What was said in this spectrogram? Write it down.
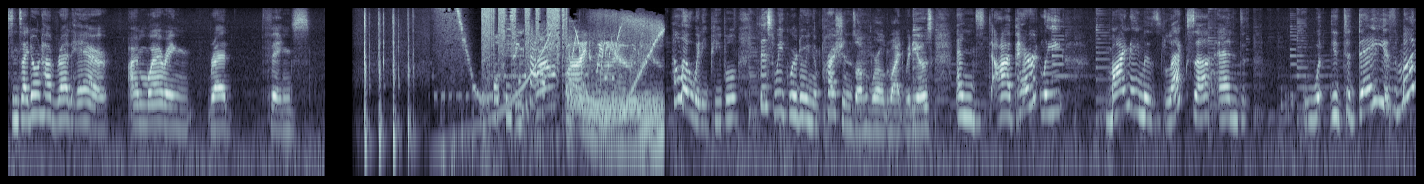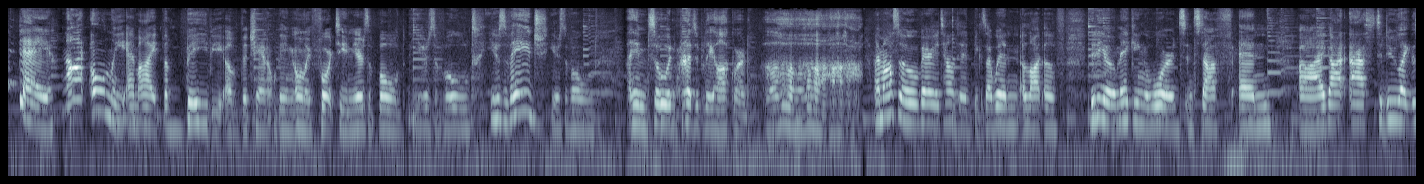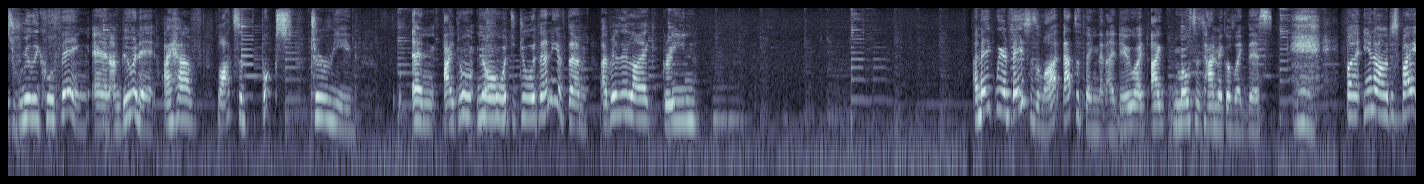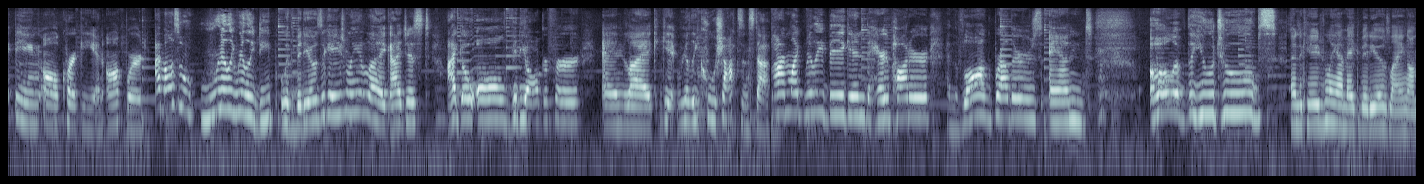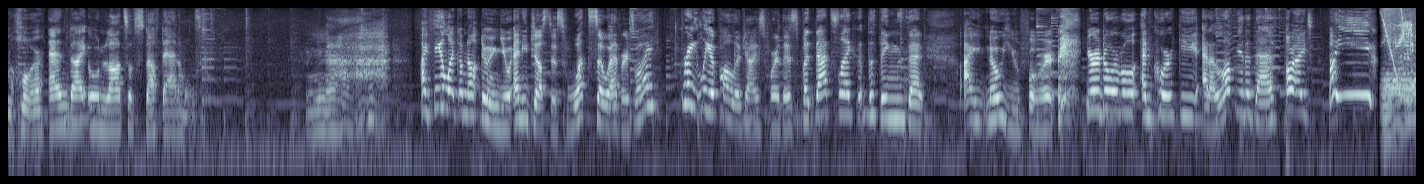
Since I don't have red hair, I'm wearing red things. Hello, witty people. This week we're doing impressions on worldwide videos, and apparently my name is Lexa, and today is Monday. Not only am I the baby of the channel, being only 14 years of old, years of old, years of age, years of old. I am so incredibly awkward. I'm also very talented because I win a lot of video making awards and stuff and uh, I got asked to do like this really cool thing and I'm doing it. I have lots of books to read and I don't know what to do with any of them. I really like green I make weird faces a lot. That's a thing that I do. I, I most of the time it goes like this. But, you know, despite being all quirky and awkward, I'm also really, really deep with videos occasionally. Like, I just, I go all videographer and, like, get really cool shots and stuff. I'm, like, really big into Harry Potter and the Vlog Brothers and all of the YouTubes and occasionally I make videos laying on the floor. And I own lots of stuffed animals. I feel like I'm not doing you any justice whatsoever, so I greatly apologize for this, but that's like the things that I know you for. You're adorable and quirky, and I love you to death. Alright, bye!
